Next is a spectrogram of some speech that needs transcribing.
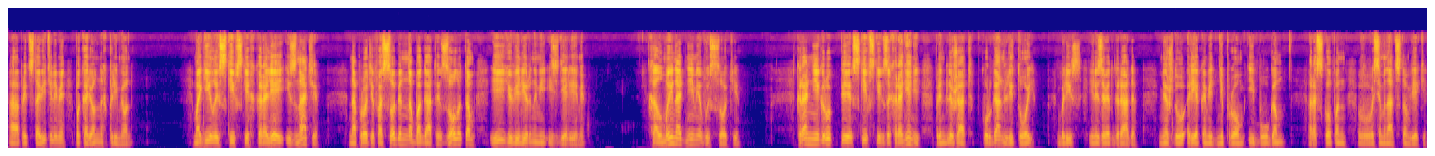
а представителями покоренных племен. Могилы скифских королей и знати — напротив, особенно богаты золотом и ювелирными изделиями. Холмы над ними высоки. К ранней группе скифских захоронений принадлежат курган Литой, близ Елизаветграда, между реками Днепром и Бугом, раскопан в XVIII веке,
